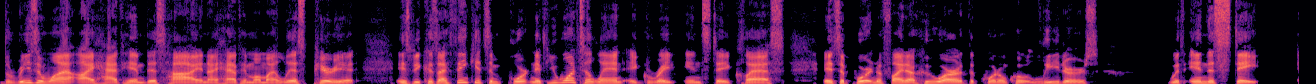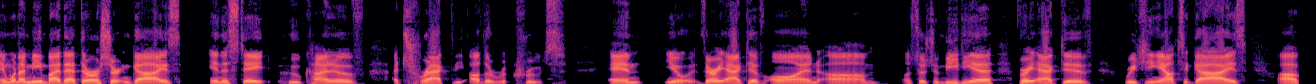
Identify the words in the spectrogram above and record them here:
the reason why I have him this high and I have him on my list, period, is because I think it's important. If you want to land a great in state class, it's important to find out who are the quote unquote leaders within the state. And what I mean by that, there are certain guys in the state who kind of attract the other recruits. and you know very active on um, on social media, very active reaching out to guys, uh,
